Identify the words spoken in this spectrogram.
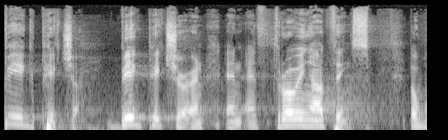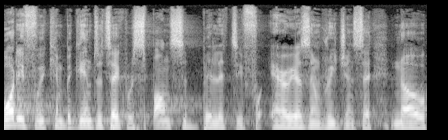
big picture big picture and, and, and throwing out things but what if we can begin to take responsibility for areas and regions that no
